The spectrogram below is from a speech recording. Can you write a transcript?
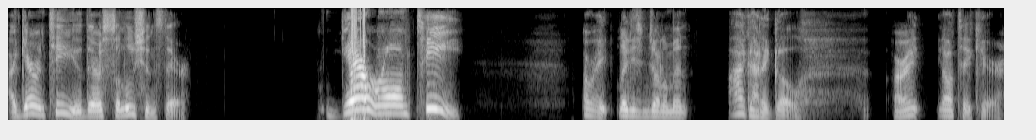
I guarantee you there are solutions there. Guarantee. All right, ladies and gentlemen, I got to go. All right, y'all take care.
